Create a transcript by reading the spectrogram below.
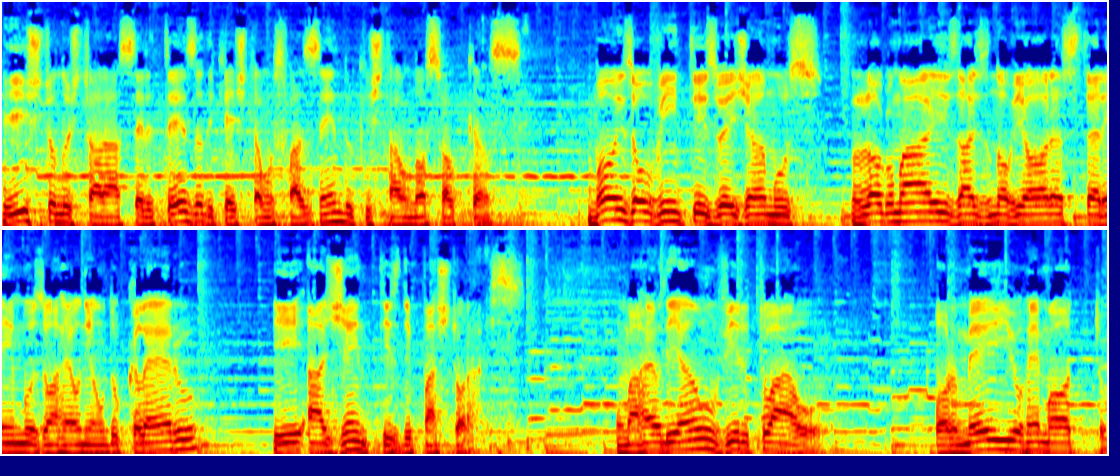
Isto nos trará a certeza de que estamos fazendo o que está ao nosso alcance. Bons ouvintes, vejamos. Logo mais às nove horas teremos uma reunião do clero e agentes de pastorais. Uma reunião virtual por meio remoto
